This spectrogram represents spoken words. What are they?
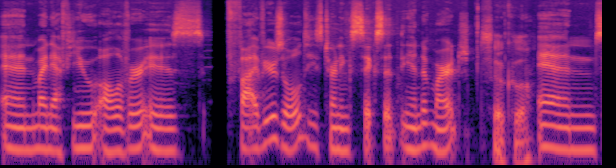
and my nephew Oliver is five years old. He's turning six at the end of March, so cool. and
